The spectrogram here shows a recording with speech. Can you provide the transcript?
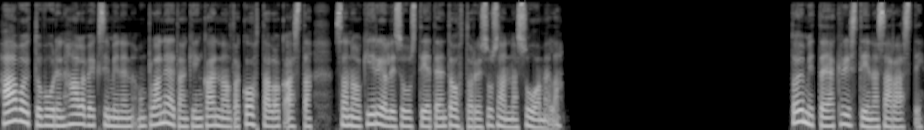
Haavoittuvuuden halveksiminen on planeetankin kannalta kohtalokasta, sanoo kirjallisuustieteen tohtori Susanna Suomela. Toimittaja Kristiina Sarasti.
